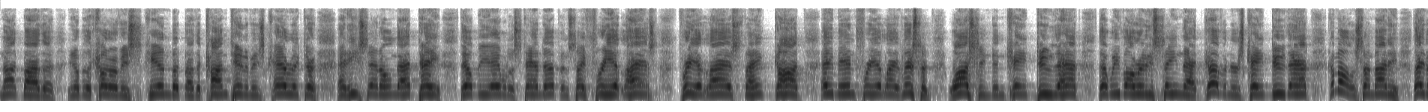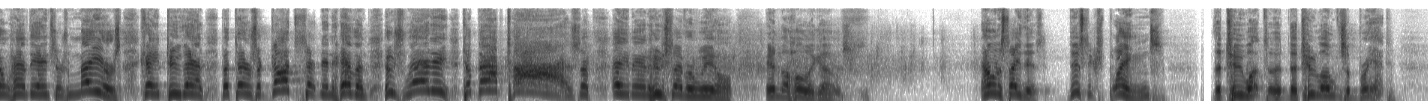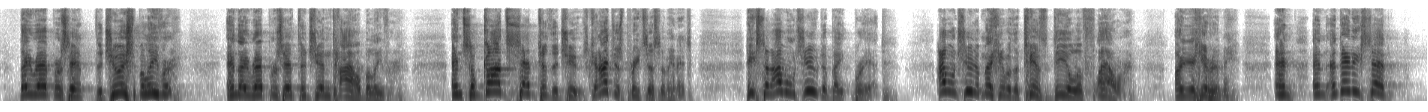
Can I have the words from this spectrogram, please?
not by the, you know, by the color of his skin, but by the content of his character. And he said on that day, they'll be able to stand up and say, free at last, free at last, thank God. Amen, free at last. Listen, Washington can't do that, that we've already seen that. Governors can't do that. Come on, somebody, they don't have the answers. Mayors can't do that, but there's a God sitting in heaven who's ready to baptize, amen, whosoever will in the Holy Ghost. Now, I want to say this. This explains the two, what, the two loaves of bread. They represent the Jewish believer and they represent the Gentile believer. And so God said to the Jews, Can I just preach this a minute? He said, I want you to bake bread. I want you to make it with a tenth deal of flour. Are you hearing me? And, and, and then he said,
